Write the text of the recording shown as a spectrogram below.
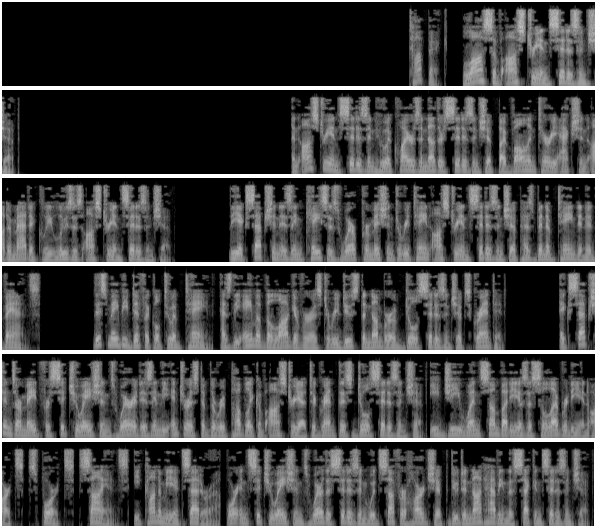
Loss of Austrian citizenship An Austrian citizen who acquires another citizenship by voluntary action automatically loses Austrian citizenship. The exception is in cases where permission to retain Austrian citizenship has been obtained in advance. This may be difficult to obtain, as the aim of the lawgiver is to reduce the number of dual citizenships granted. Exceptions are made for situations where it is in the interest of the Republic of Austria to grant this dual citizenship e.g. when somebody is a celebrity in arts, sports, science, economy etc., or in situations where the citizen would suffer hardship due to not having the second citizenship.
